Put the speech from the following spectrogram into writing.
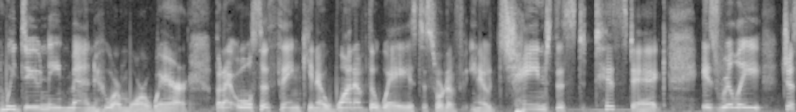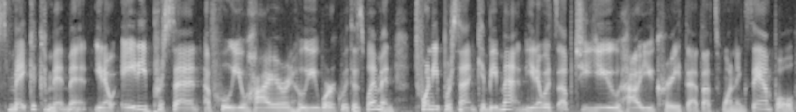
we do need men who are more aware. But I also think, you know, one of the ways to sort of, you know, change the statistic is really just make a commitment. You know, 80% of who you hire and who you work with is women, 20% can be men. You know, it's up to you how you create that. That's one example.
